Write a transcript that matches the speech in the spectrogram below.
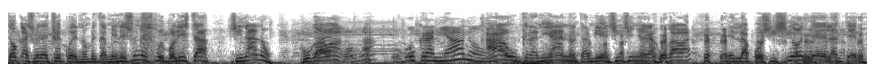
todo caso era Chueco de nombre también. Es un exfutbolista sinano. Jugaba... ¿ah? Ucraniano. Ah, ucraniano también, sí señora, jugaba en la posición de delantero.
